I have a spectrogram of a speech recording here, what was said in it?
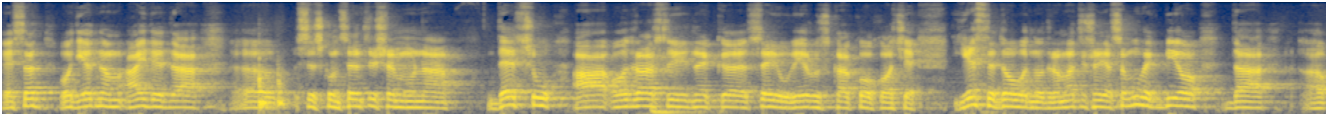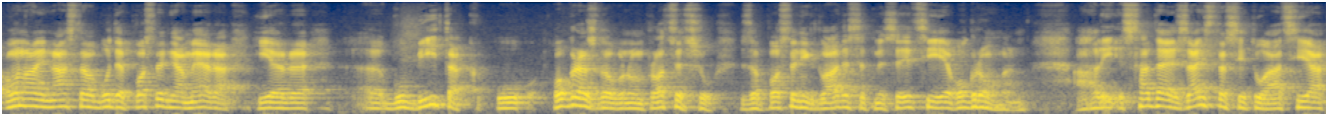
E sad, odjednom, ajde da e, se skoncentrišemo na decu, a odrasli nek seju virus kako hoće. Jeste dovoljno dramatično. Ja sam uvek bio da onaj nastav bude poslednja mera, jer gubitak u obrazovnom procesu za poslednjih 20 meseci je ogroman, ali sada je zaista situacija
